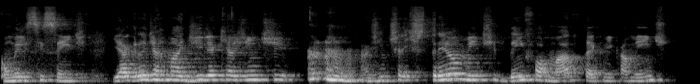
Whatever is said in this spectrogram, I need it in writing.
Como ele se sente. E a grande armadilha é que a gente, a gente é extremamente bem formado tecnicamente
